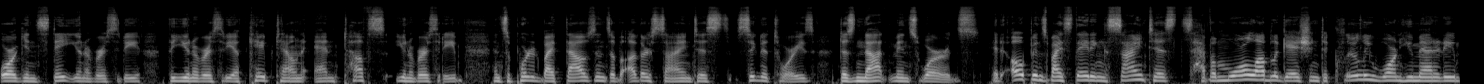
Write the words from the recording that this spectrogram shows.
Oregon State University, the University of Cape Town, and Tufts University, and supported by thousands of other scientists, signatories, does not mince words. It opens by stating scientists have a moral obligation to clearly warn humanity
